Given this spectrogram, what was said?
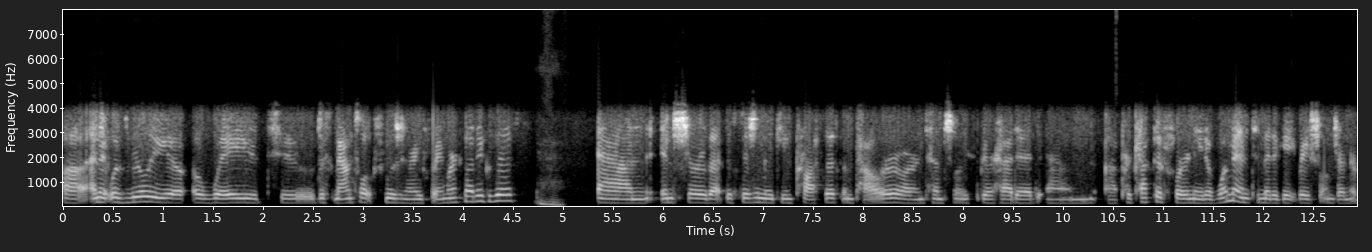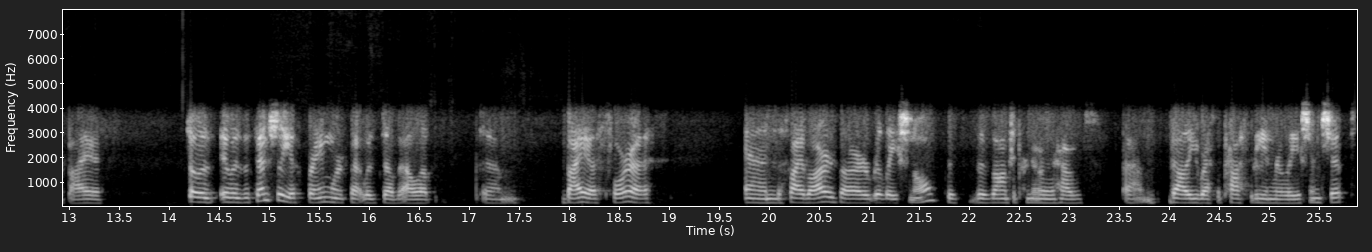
Uh, and it was really a, a, way to dismantle exclusionary framework that exists mm-hmm. And ensure that decision making process and power are intentionally spearheaded and uh, protected for Native women to mitigate racial and gender bias. So it was, it was essentially a framework that was developed um, by us for us and the five R's are relational. Does, does the entrepreneur have um, value reciprocity in relationships?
